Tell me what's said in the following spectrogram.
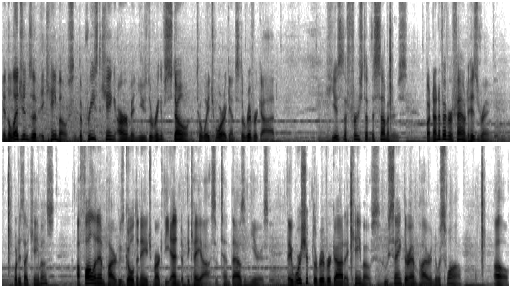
In the legends of Ikamos, the priest king Armin used a ring of stone to wage war against the river god. He is the first of the summoners, but none have ever found his ring. What is Ikamos? A fallen empire whose golden age marked the end of the chaos of 10,000 years. They worshipped the river god Ikamos, who sank their empire into a swamp. Oh.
